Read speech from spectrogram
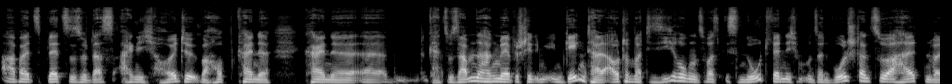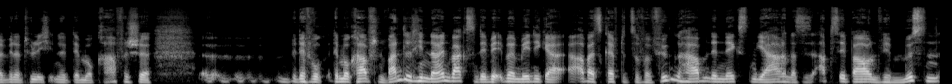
Arbeitsplätze, sodass eigentlich heute überhaupt keine, keine, äh, kein Zusammenhang mehr besteht. Im, Im, Gegenteil, Automatisierung und sowas ist notwendig, um unseren Wohlstand zu erhalten, weil wir natürlich in eine demografische, äh, demografischen Wandel hineinwachsen, der wir immer weniger Arbeitskräfte zur Verfügung haben in den nächsten Jahren. Das ist absehbar und wir müssen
